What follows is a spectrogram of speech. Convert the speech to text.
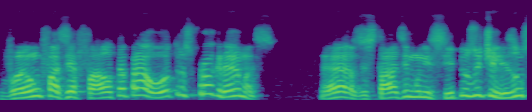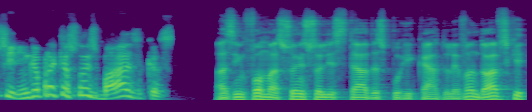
vão fazer falta para outros programas. Né? Os estados e municípios utilizam seringa para questões básicas. As informações solicitadas por Ricardo Lewandowski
